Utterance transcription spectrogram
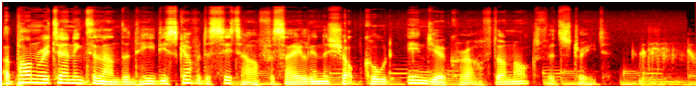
Upon returning to London, he discovered a sitar for sale in a shop called India Craft on Oxford Street. I didn't know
